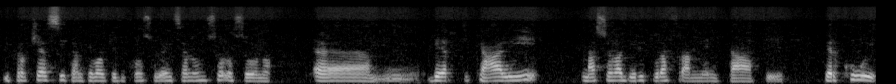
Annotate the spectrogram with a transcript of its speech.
i processi tante volte di consulenza non solo sono eh, verticali, ma sono addirittura frammentati, per cui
